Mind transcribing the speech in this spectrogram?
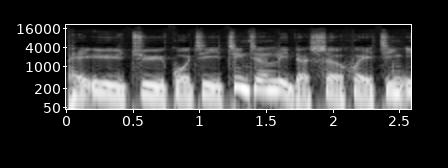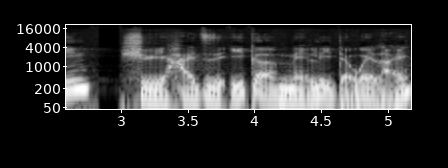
培育具国际竞争力的社会精英，许孩子一个美丽的未来。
